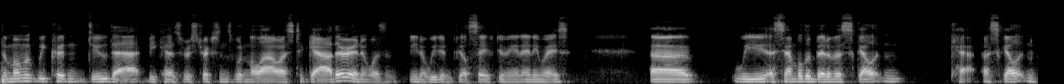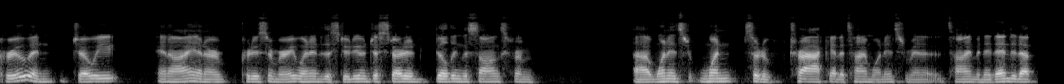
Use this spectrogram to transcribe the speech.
the moment we couldn't do that because restrictions wouldn't allow us to gather, and it wasn't you know we didn't feel safe doing it anyways. Uh, we assembled a bit of a skeleton a skeleton crew, and Joey and I and our producer Murray went into the studio and just started building the songs from uh, one instru- one sort of track at a time, one instrument at a time, and it ended up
